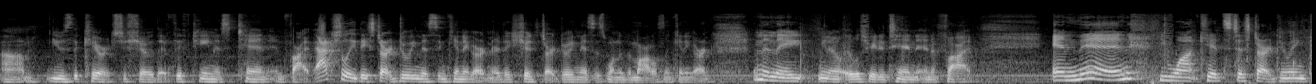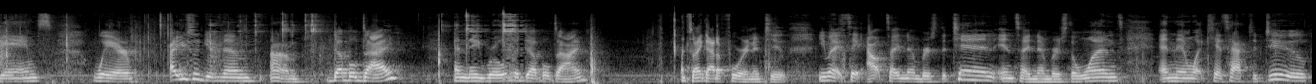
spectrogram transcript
um, use the carrots to show that 15 is 10 and 5. Actually, they start doing this in kindergarten, or they should start doing this as one of the models in kindergarten. And then they, you know, illustrate a 10 and a 5. And then you want kids to start doing games where I usually give them um, double die and they roll the double die. And so I got a four and a two. You might say outside numbers the 10, inside numbers the ones. And then what kids have to do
